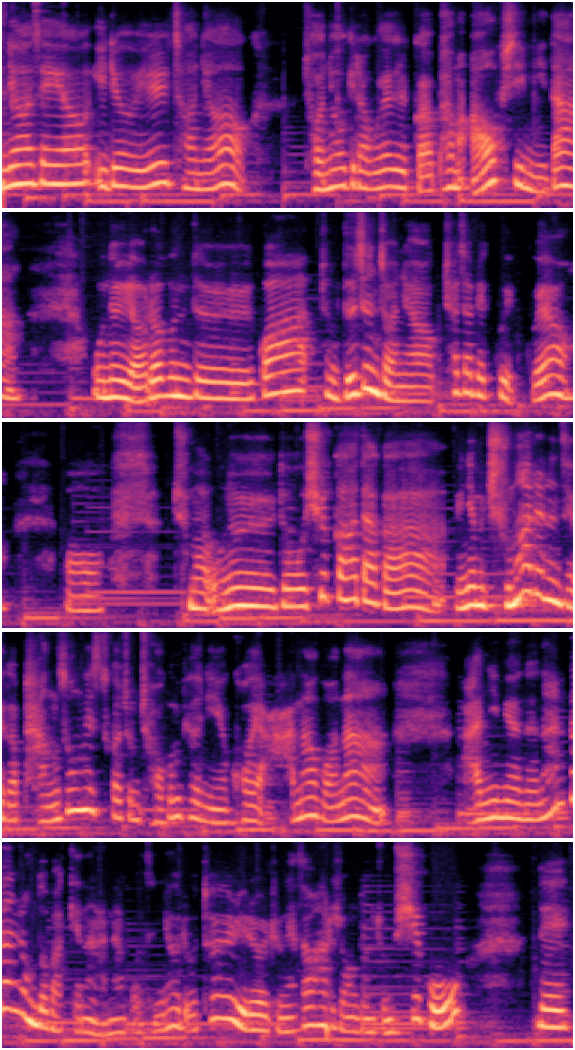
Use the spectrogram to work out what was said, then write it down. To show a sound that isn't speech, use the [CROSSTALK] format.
안녕하세요. 일요일 저녁, 저녁이라고 해야 될까요? 밤 9시 입니다. 오늘 여러분들과 좀 늦은 저녁 찾아뵙고 있고요. 어 주말 오늘도 쉴까 하다가 왜냐면 주말에는 제가 방송 횟수가 좀 적은 편이에요. 거의 안 하거나 아니면은 한 편 정도밖에는 안 하거든요. 그리고 토요일, 일요일 중에서 하루 정도는 좀 쉬고 근데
